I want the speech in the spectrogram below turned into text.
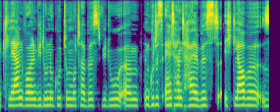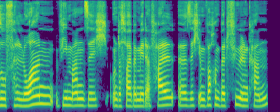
erklären wollen, wie du eine gute Mutter bist, wie du ähm, ein gutes Elternteil bist. Ich glaube, so verloren, wie man sich, und das war bei mir der Fall, äh, sich im Wochenbett fühlen kann,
